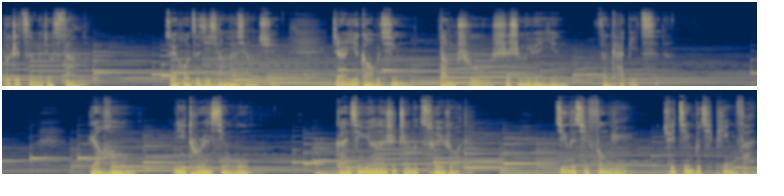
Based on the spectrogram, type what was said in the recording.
不知怎么就散了。最后自己想来想去，竟然也搞不清当初是什么原因分开彼此的。然后，你突然醒悟，感情原来是这么脆弱的，经得起风雨，却经不起平凡。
